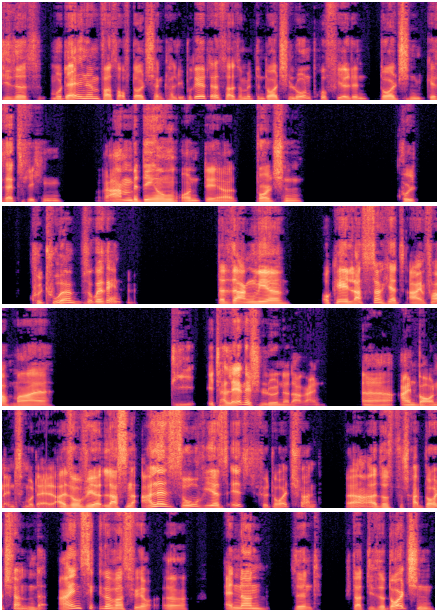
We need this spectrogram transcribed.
dieses Modell nimmt, was auf Deutschland kalibriert ist, also mit dem deutschen Lohnprofil, den deutschen gesetzlichen Rahmenbedingungen und der deutschen Kult Kultur, so gesehen, dann sagen wir, okay, lasst doch jetzt einfach mal die italienischen Löhne da rein äh, einbauen ins Modell. Also wir lassen alles so, wie es ist für Deutschland. Ja, also es beschreibt Deutschland. Und das Einzige, was wir äh, ändern, sind statt diese deutschen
